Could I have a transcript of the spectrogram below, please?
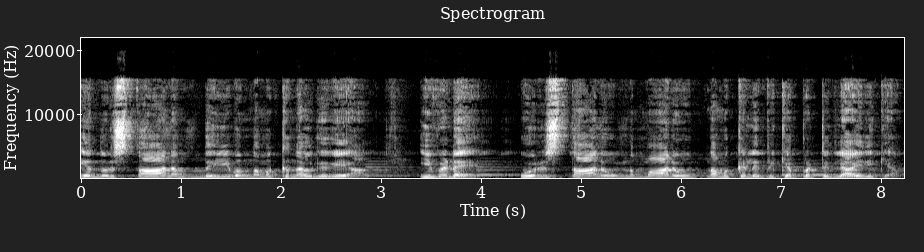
എന്നൊരു സ്ഥാനം ദൈവം നമുക്ക് നൽകുകയാണ്. ഇവിടെ ഒരു സ്ഥാനവും മാനവും നമുക്ക് ലഭിക്കപ്പെട്ടില്ലായിരിക്കാം.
